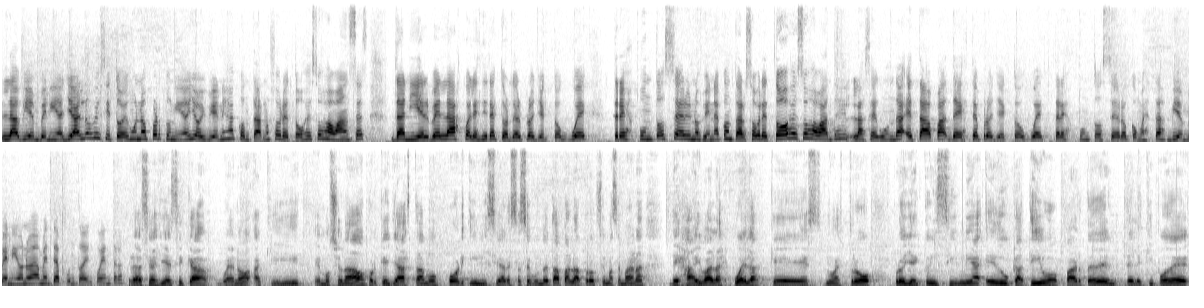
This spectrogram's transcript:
la bienvenida. Ya los visitó en una oportunidad y hoy vienes a contarnos sobre todos esos avances. Daniel Velasco, él es director del proyecto WEC 3.0 y nos viene a contar sobre todos esos avances, la segunda etapa de este proyecto WEC 3.0. ¿Cómo estás? Bienvenido nuevamente a Punto de Encuentro. Gracias Jessica. Bueno, aquí emocionado porque ya estamos por iniciar esa segunda etapa la próxima semana de Jaiba a la Escuela, que es nuestro proyecto insignia educativo, parte del equipo de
